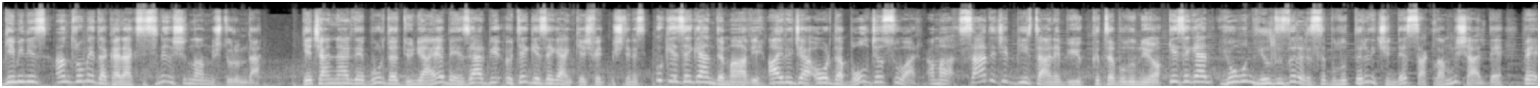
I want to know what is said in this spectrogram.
Geminiz Andromeda galaksisine ışınlanmış durumda. Geçenlerde burada dünyaya benzer bir öte gezegen keşfetmiştiniz. Bu gezegen de mavi. Ayrıca orada bolca su var ama sadece bir tane büyük kıta bulunuyor. Gezegen yoğun yıldızlar arası bulutların içinde saklanmış halde ve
